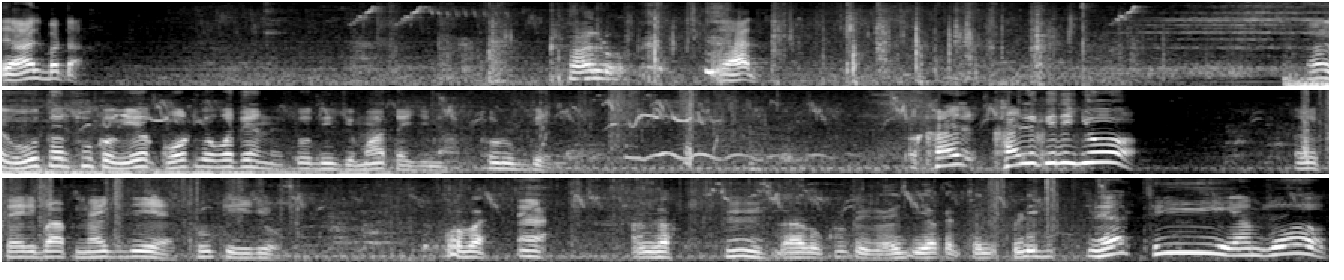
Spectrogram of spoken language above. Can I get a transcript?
એ હાલ બટા. હાલો. હાલ. એ હું તાર શું કહું એક કોટિયો વધે ને તો દીજે માતાજીને થોડુંક દે. ખાઈ ખાલી કરી ગયો? અરે તારી બાપ નાખી દે તૂટી રહ્યો. બાબા હે. સમજો હમ. દારૂ ખૂટી રહ્યો હજી એક જ પડી નથી આમ જો.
